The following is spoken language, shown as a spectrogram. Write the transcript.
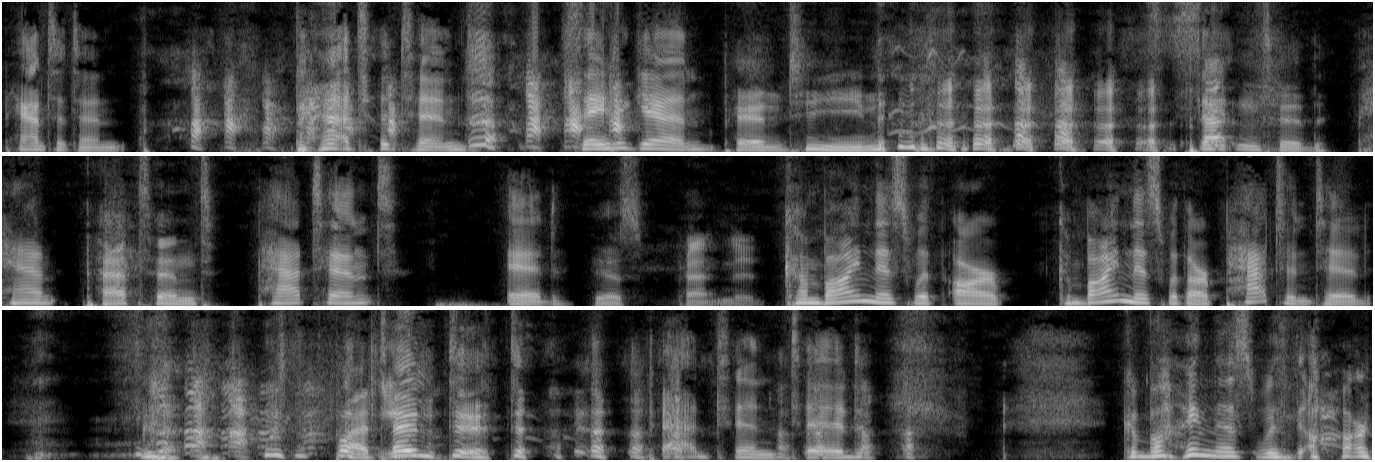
Patented. Patented. Say it again. Pantene. Patented. pan, Patent. patent. Ed. Yes. Patented. Combine this with our. Combine this with our patented. Patented. patented. Combine this with our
